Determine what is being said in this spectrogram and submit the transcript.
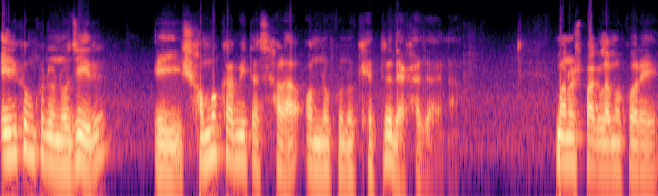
এরকম কোনো নজির এই সমকামিতা ছাড়া অন্য কোনো ক্ষেত্রে দেখা যায় না। মানুষ পাগলামো করে,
